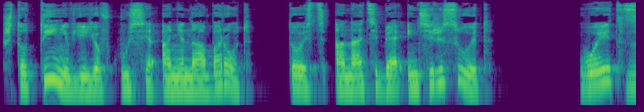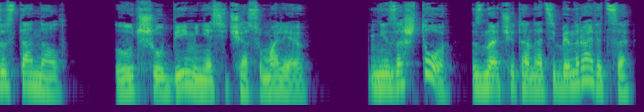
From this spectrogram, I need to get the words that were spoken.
Что ты не в ее вкусе, а не наоборот. То есть она тебя интересует?» Уэйт застонал. «Лучше убей меня сейчас, умоляю». «Ни за что. Значит, она тебе нравится.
